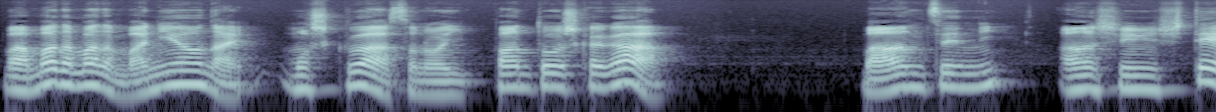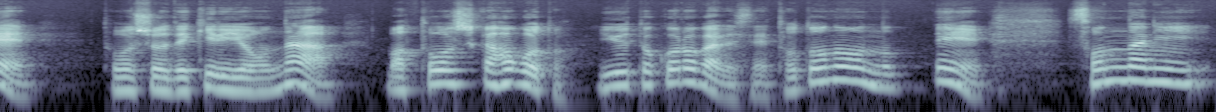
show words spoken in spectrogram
まあ、まだまだ間に合わない。もしくはその一般投資家が、まあ、安全に安心して投資をできるような、まあ、投資家保護というところがですね、整うのって、そんなに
